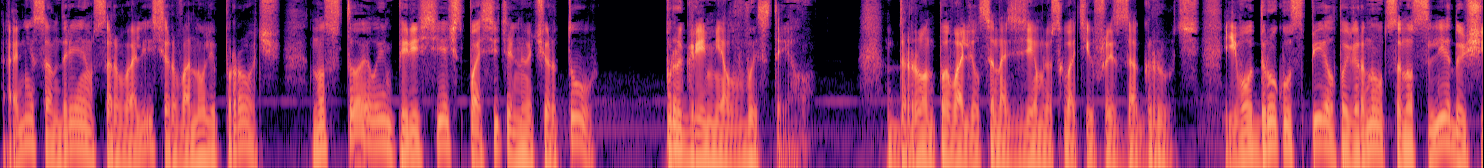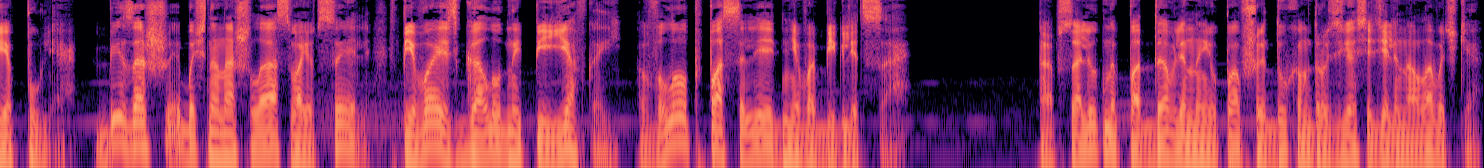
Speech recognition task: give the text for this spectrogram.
Они с Андреем сорвались и рванули прочь, но стоило им пересечь спасительную черту, прогремел выстрел. Дрон повалился на землю, схватившись за грудь. Его друг успел повернуться, но следующая пуля безошибочно нашла свою цель, впиваясь голодной пиявкой в лоб последнего беглеца. Абсолютно подавленные и упавшие духом друзья сидели на лавочке,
